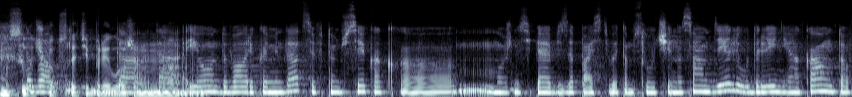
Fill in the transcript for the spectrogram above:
Мы ссылочку, давал- кстати, приложим. Да, на- да, и он давал рекомендации, в том числе, как э, можно себя обезопасить в этом случае. На самом деле удаление аккаунтов,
